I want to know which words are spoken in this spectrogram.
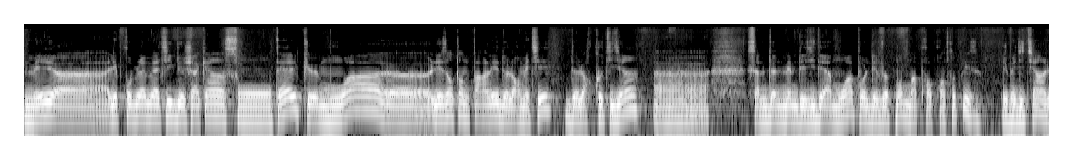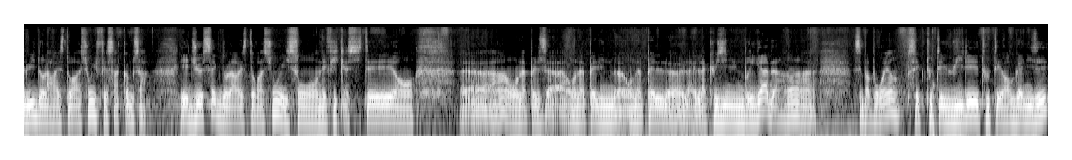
mais euh, les problématiques de chacun sont telles que moi, euh, les entendre parler de leur métier, de leur quotidien, ça me donne même des idées à moi pour le développement de ma propre entreprise. Je me dis, tiens, lui, dans la restauration, il fait ça comme ça. Et Dieu sait que dans la restauration, ils sont en efficacité, en, euh, hein, on appelle, on appelle, une, on appelle euh, la, cuisine une brigade. Hein. C'est pas pour rien, c'est que tout est huilé, tout est organisé,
